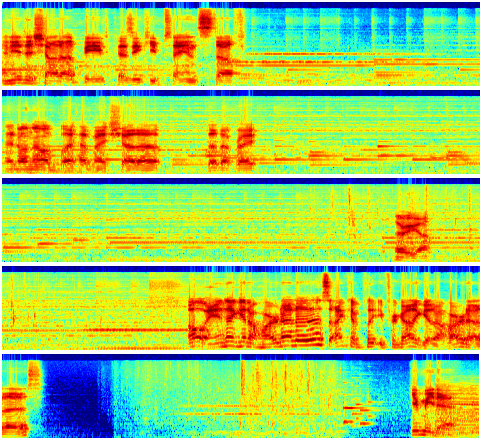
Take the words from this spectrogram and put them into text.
I need to shout out Beef because he keeps saying stuff. I don't know if I have my shout out set up right. There we go. Oh, and I get a heart out of this? I completely forgot to get a heart out of this. Give me that.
